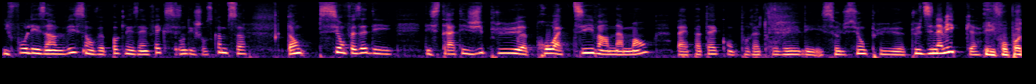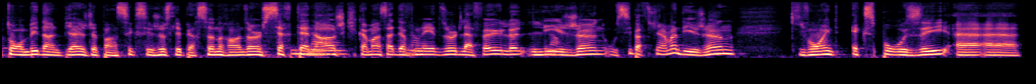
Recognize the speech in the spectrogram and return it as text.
il faut les enlever si on veut pas que les infections, des choses comme ça. Donc, si on faisait des, des stratégies plus euh, proactives en amont, ben peut-être qu'on pourrait trouver des solutions plus euh, plus dynamiques. Et il faut pas tomber dans le piège de penser que c'est juste les personnes rendues à un certain Non. âge qui commencent à devenir dures de la feuille. Là, les Non. jeunes aussi, particulièrement des jeunes qui vont être exposés à, à-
